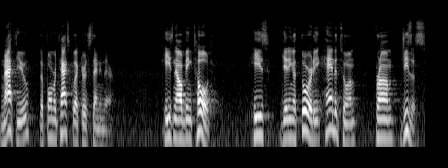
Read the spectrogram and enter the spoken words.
Matthew, the former tax collector, is standing there. He's now being told. He's getting authority handed to him from Jesus.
